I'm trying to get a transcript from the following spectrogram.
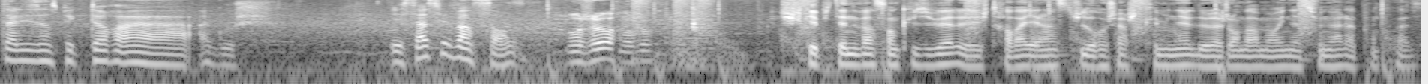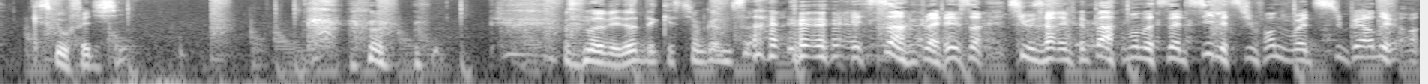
tu as les inspecteurs à, à gauche. Et ça, c'est Vincent. Bonjour. Bonjour. Je suis le capitaine Vincent Cusuel et je travaille à l'Institut de recherche criminelle de la gendarmerie nationale à Pontoise. Qu'est-ce que vous faites ici? Vous en avez d'autres des questions comme ça Elle est simple, elle est simple. Si vous n'arrivez pas à répondre à celle-ci, les suivantes vont être super dures.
